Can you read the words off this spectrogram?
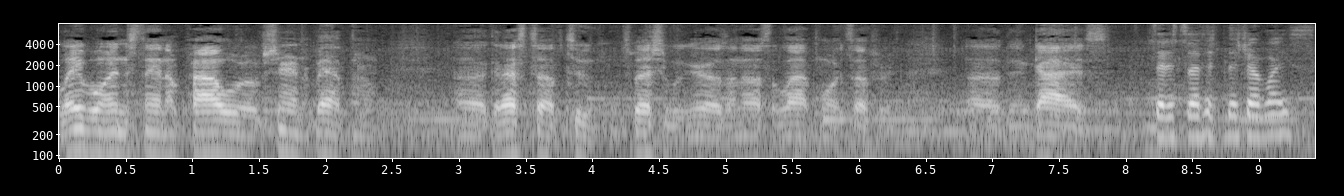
Label, and understand the power of sharing the bathroom, because that's tough too, especially with girls. I know it's a lot more tougher uh, than guys. So that's, that's your advice?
